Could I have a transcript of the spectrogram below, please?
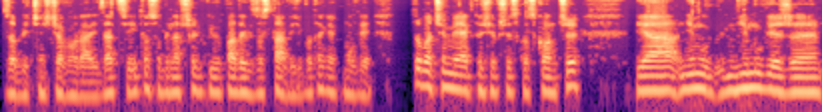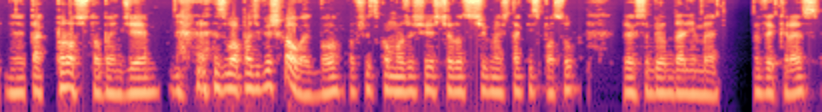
zrobić częściową realizację i to sobie na wszelki wypadek zostawić, bo tak jak mówię, zobaczymy jak to się wszystko skończy. Ja nie, mów, nie mówię, że e, tak prosto będzie złapać wierzchołek, bo to wszystko może się jeszcze rozstrzygnąć w taki sposób, że jak sobie oddalimy wykres,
